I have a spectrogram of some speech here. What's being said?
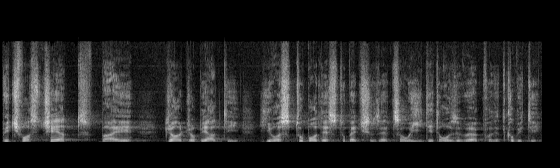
which was chaired by Giorgio Brianti. He was too modest to mention that, so he did all the work for that committee.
